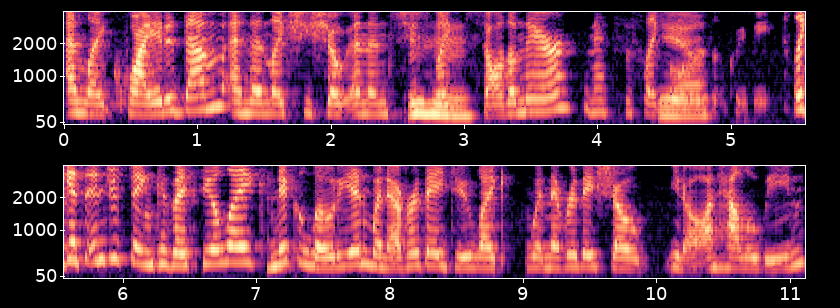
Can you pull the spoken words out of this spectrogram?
and like quieted them, and then like she showed, and then she's like Mhm. saw them there, and it's just like Yeah. oh, that's so creepy. Like it's interesting because I feel like Nickelodeon, whenever they do like whenever they show you know on Halloween.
